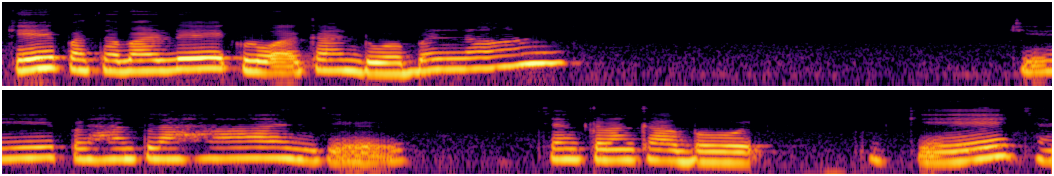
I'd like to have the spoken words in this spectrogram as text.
Okey patah balik keluarkan dua benang okey perlahan-perlahan je jangan kelang kabut okey macam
